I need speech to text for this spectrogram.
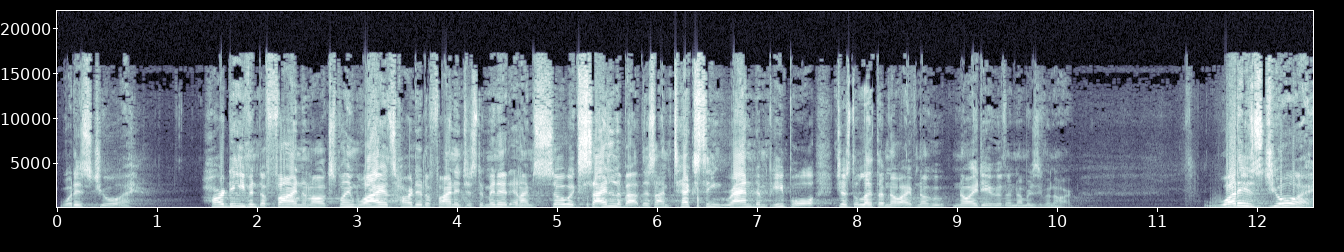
What is joy? Hard to even define, and I'll explain why it's hard to define in just a minute. And I'm so excited about this. I'm texting random people just to let them know I have no, no idea who their numbers even are. What is joy?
